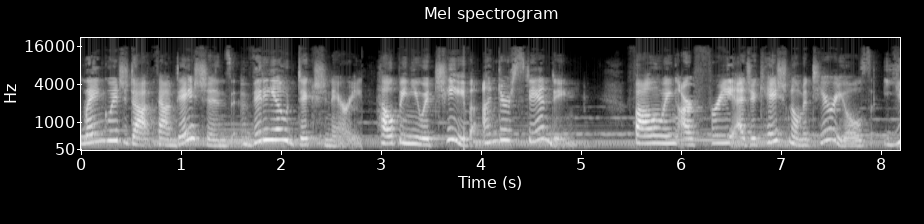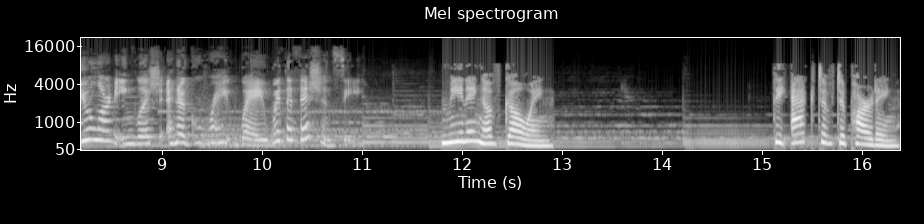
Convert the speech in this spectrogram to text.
Language.Foundation's Video Dictionary, helping you achieve understanding. Following our free educational materials, you learn English in a great way with efficiency. Meaning of going. The act of departing.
